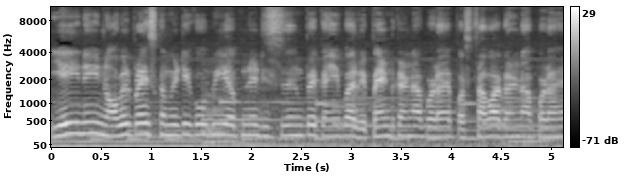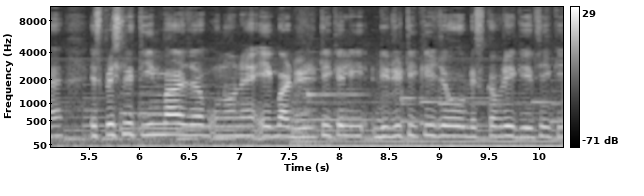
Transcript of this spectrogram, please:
यही नहीं नोबेल प्राइज़ कमेटी को भी अपने डिसीज़न पे कई बार रिपेंड करना पड़ा है, पछतावा करना पड़ा है। स्पेशली तीन बार जब उन्होंने एक बार डीडीटी के लिए डीडीटी की जो डिस्कवरी की थी कि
